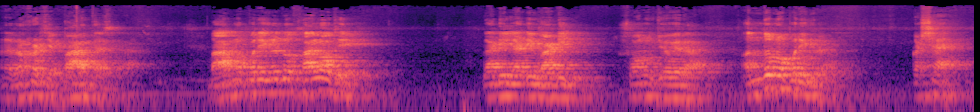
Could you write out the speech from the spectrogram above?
અને રખડ છે બહાર થશે. બહારનો પરિગ્રહ તો ખાલો છે. ગાડી લાડી વાડી, સોનું ઝવેરા. અંદરનો પરિગ્રહ, કશાય,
